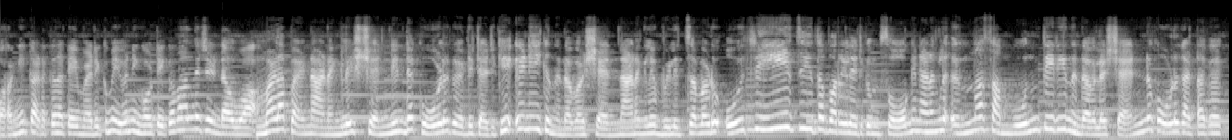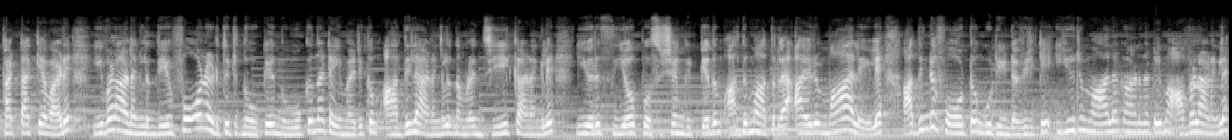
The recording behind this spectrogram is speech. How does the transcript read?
ഉറങ്ങിക്കിടക്കുന്ന ടൈമായിരിക്കും ഇവൻ ഇങ്ങോട്ടേക്ക് വന്നിട്ടുണ്ടാവുക. നമ്മളെ പെണ്ണാണെങ്കിൽ ഷെന്നിന്റെ കോൾ കേട്ടിട്ടായിരിക്കും എണീക്കുന്നുണ്ടാവുക ഷെന്നാണെങ്കിൽ വിളിച്ചവട് ഒരേ ചീത്ത പറയലായിരിക്കും. സോങ്ങിനാണെങ്കിൽ എന്നാ സംഭവം തിരിയുന്നുണ്ടാവില്ല. ഷെന്ന് കോൾ കട്ടാക്ക കട്ടാക്കിയ പാട് ഇവളാണെങ്കിൽ എന്ത് ചെയ്യും? ഫോൺ എടുത്തിട്ട് നോക്കി നോക്കുന്ന ടൈമായിരിക്കും അതിലാണെങ്കിൽ നമ്മളെ ജീക്കാണെങ്കിൽ ഈ ഒരു സിഒ പൊസിഷൻ കിട്ടിയതും അത് മാത്രമല്ല ആ ഒരു മാലയിലെ അതിന്റെ ഫോട്ടോ കൂടി ഉണ്ടാവും. ഈ ഒരു മാല കാണുന്ന ടൈം അവളാണെങ്കിൽ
